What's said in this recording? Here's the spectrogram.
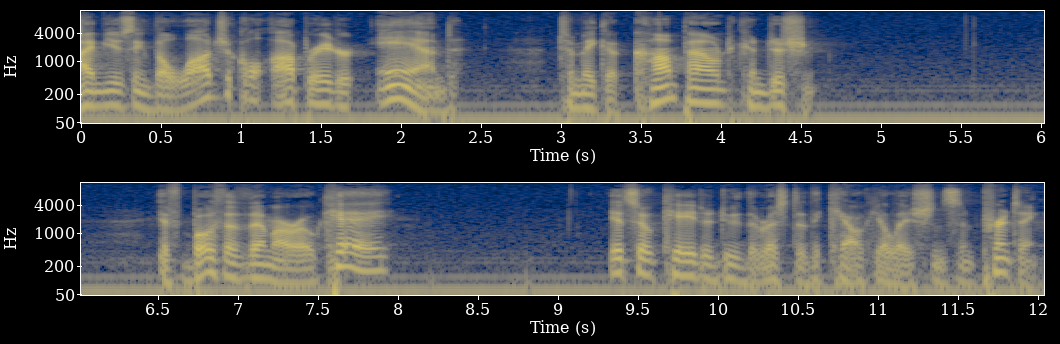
I'm using the logical operator AND to make a compound condition. If both of them are okay, it's okay to do the rest of the calculations and printing.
